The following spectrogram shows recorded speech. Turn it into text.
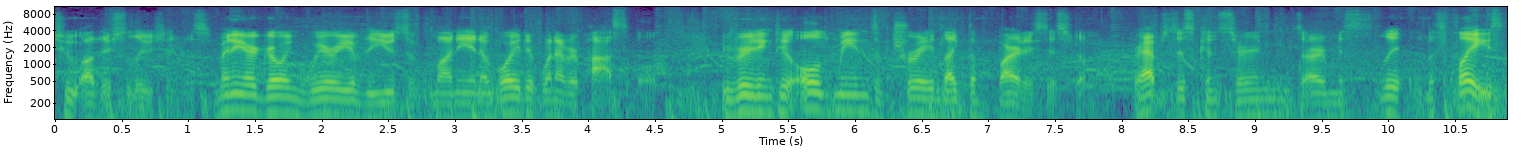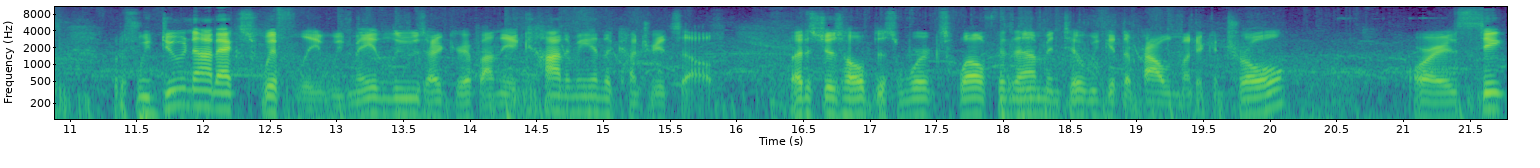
to other solutions. Many are growing weary of the use of money and avoid it whenever possible, reverting to old means of trade like the barter system. Perhaps these concerns are misplaced, but if we do not act swiftly, we may lose our grip on the economy and the country itself. Let us just hope this works well for them until we get the problem under control, or seek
